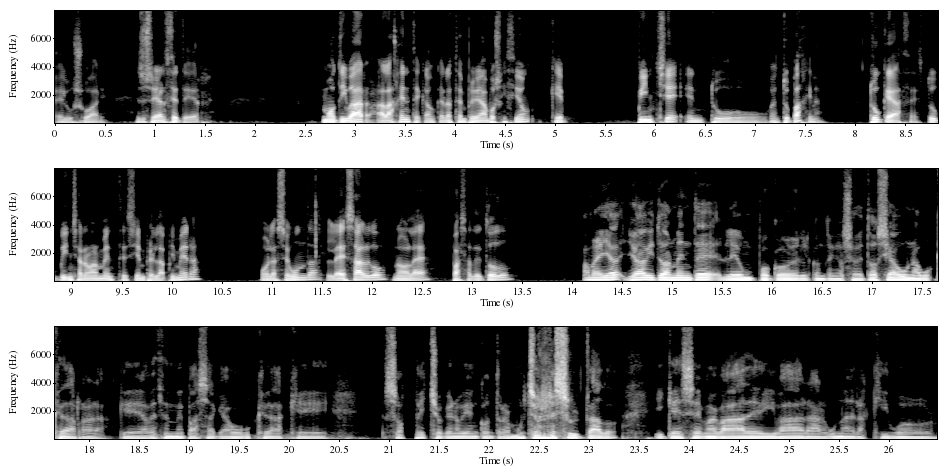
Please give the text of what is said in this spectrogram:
el, usuario. Eso sería el CTR. Motivar a la gente que aunque no esté en primera posición, que pinche en tu, en tu página. ¿Tú qué haces? ¿Tú pinchas normalmente siempre en la primera o en la segunda? ¿Lees algo? ¿No lees? ¿Pasas de todo? Hombre, yo habitualmente leo un poco el contenido, sobre todo si hago una búsqueda rara, que a veces me pasa que hago búsquedas que sospecho que no voy a encontrar muchos resultados y que se me va a derivar a alguna de las keywords.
